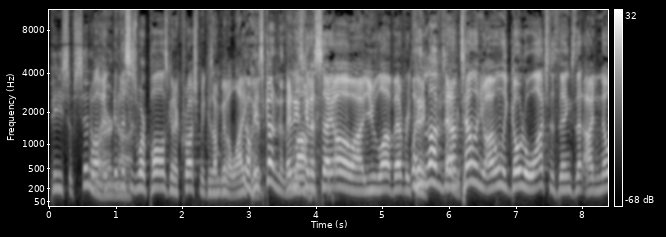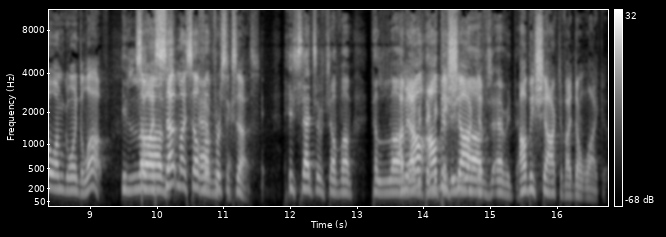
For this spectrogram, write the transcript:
piece of cinema Well, or and, and this is where Paul's going to crush me because I'm going to like No, it. he's gonna and he's going to say, "Oh, uh, you love everything." He loves And I'm telling you, I only go to watch the things that I know I'm going to love. He loves so I set myself up for success. he sets himself up to love I mean, I'll, I'll be shocked. If, everything. I'll be shocked if I don't like it.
